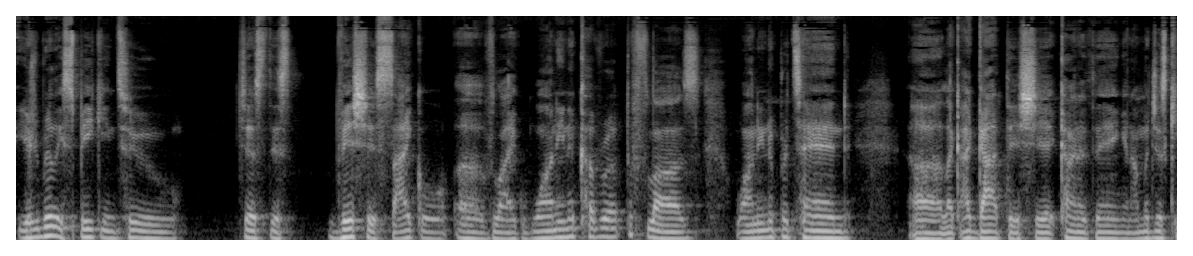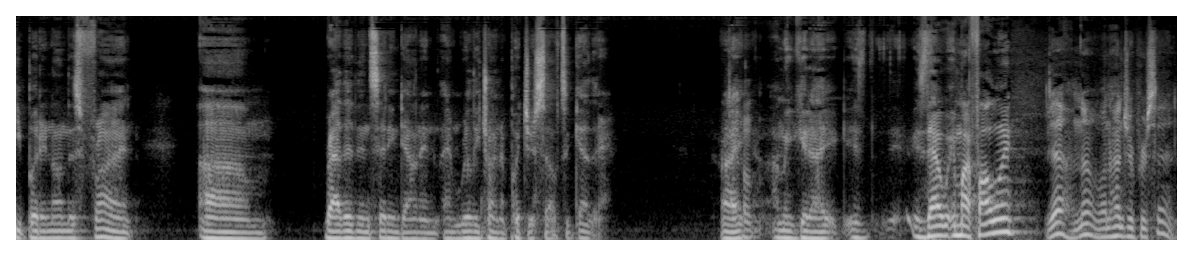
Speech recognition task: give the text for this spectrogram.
you're really speaking to just this vicious cycle of like wanting to cover up the flaws, wanting to pretend uh, like I got this shit kind of thing, and I'm gonna just keep putting on this front, um, rather than sitting down and, and really trying to put yourself together. Right? I mean, could I is is that am I following? Yeah, no, one hundred percent.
